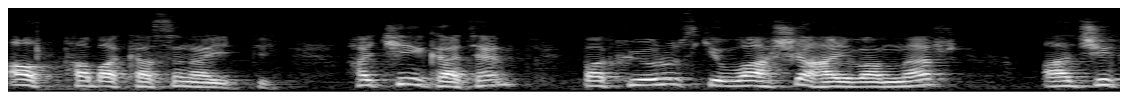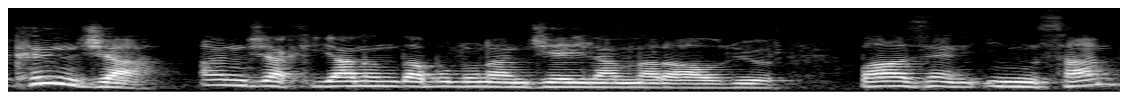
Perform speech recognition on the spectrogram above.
alt tabakasına ittik. Hakikaten bakıyoruz ki vahşi hayvanlar acıkınca ancak yanında bulunan ceylanları avlıyor. Bazen insan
